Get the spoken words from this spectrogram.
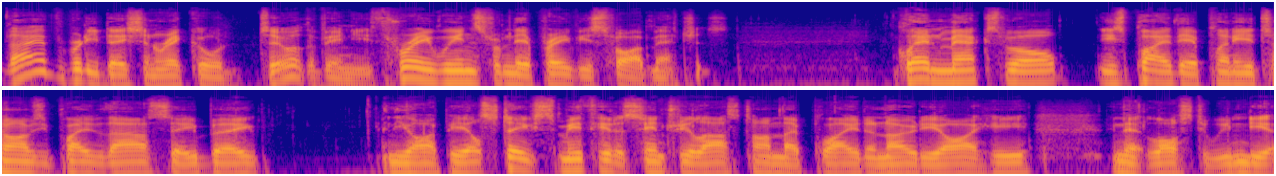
they have a pretty decent record too at the venue. Three wins from their previous five matches. Glenn Maxwell, he's played there plenty of times. He played with RCB in the IPL. Steve Smith hit a century last time they played an ODI here in that loss to India.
